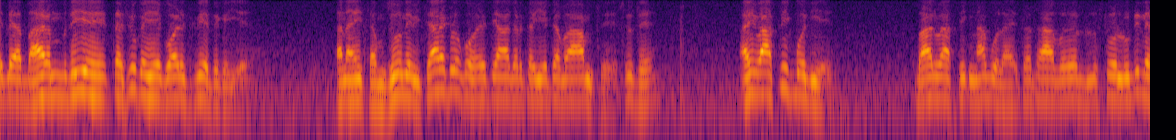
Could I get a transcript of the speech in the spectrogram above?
એટલે બહાર જઈએ તો શું કહીએ? ગોડ ઇઝ ક્રિએટર કહીએ. અને અહીં સમજુ ને વિચારક લોકો હોય, ત્યાં આગળ કહીએ કે આમ છે, શું છે? અહીં વાસ્તવિક બોલીએ બાર વાસ્તવિક ના બોલાય, તો આ સ્ટોર લૂંટી લે.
